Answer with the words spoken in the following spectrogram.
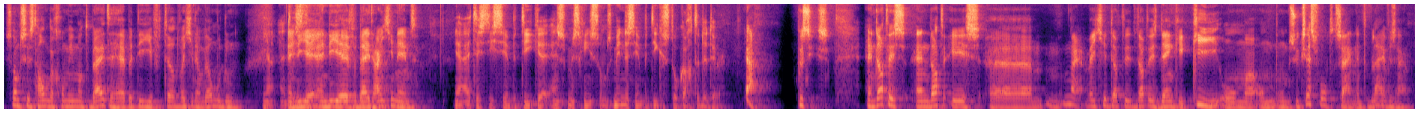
soms is het handig om iemand erbij te hebben die je vertelt wat je dan wel moet doen. Ja, en, die, die, en die je even bij het handje neemt. Ja, het is die sympathieke en misschien soms minder sympathieke stok achter de deur. Ja, Precies. En dat is, en dat is uh, nou ja, weet je, dat, dat is denk ik key om, uh, om, om succesvol te zijn en te blijven zijn.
